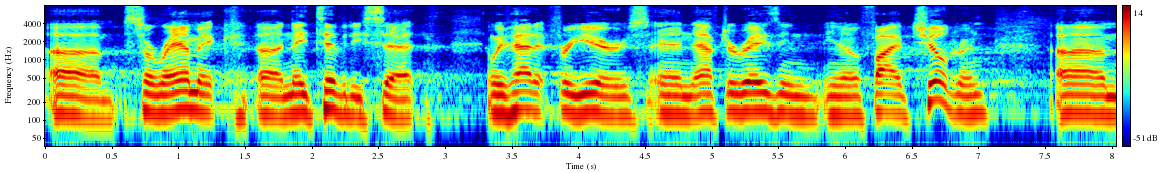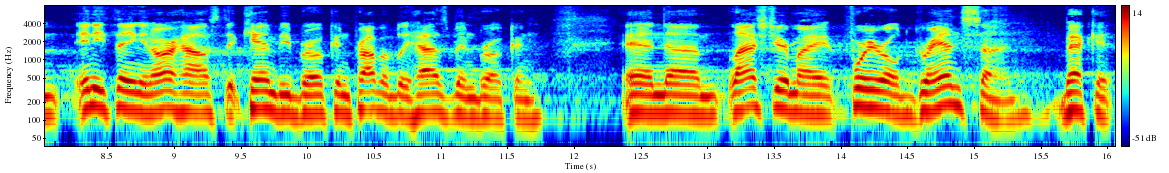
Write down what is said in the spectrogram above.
uh, ceramic uh, nativity set, and we've had it for years. And after raising, you know, five children, um, anything in our house that can be broken probably has been broken. And um, last year, my four-year-old grandson, Beckett,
